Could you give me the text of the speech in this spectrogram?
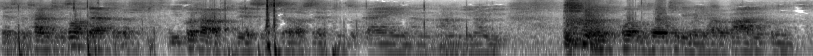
it's a potential. It's not definite. You could have this and still have symptoms of pain, and, and you know, you, unfortunately, when you have a bad, con-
